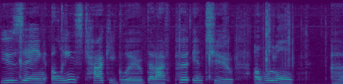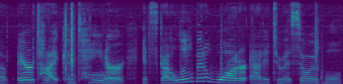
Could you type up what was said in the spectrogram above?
using Aleene's Tacky Glue that I've put into a little uh, airtight container. It's got a little bit of water added to it so it will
